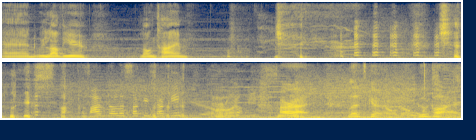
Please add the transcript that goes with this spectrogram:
and we love you. Long time. Lisa. Five dollar sucky sucky. All right. All right, let's go. Goodbye.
